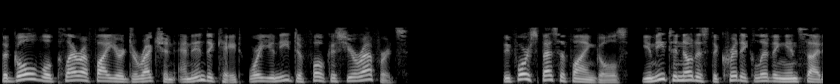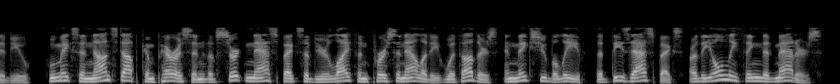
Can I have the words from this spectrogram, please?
The goal will clarify your direction and indicate where you need to focus your efforts. Before specifying goals, you need to notice the critic living inside of you, who makes a non-stop comparison of certain aspects of your life and personality with others and makes you believe that these aspects are the only thing that matters.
